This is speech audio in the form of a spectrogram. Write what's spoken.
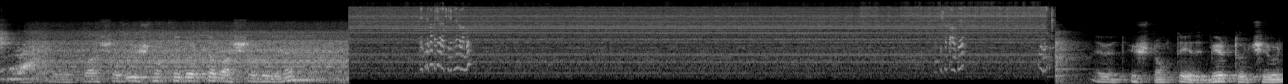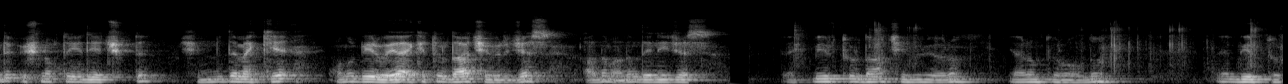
Evet, başladı. 3.4'te başladı yine. Evet 3.7. Bir tur çevirdik 3.7'ye çıktı. Şimdi demek ki onu bir veya iki tur daha çevireceğiz. Adım adım deneyeceğiz. Bir tur daha çeviriyorum. Yarım tur oldu. Ve bir tur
